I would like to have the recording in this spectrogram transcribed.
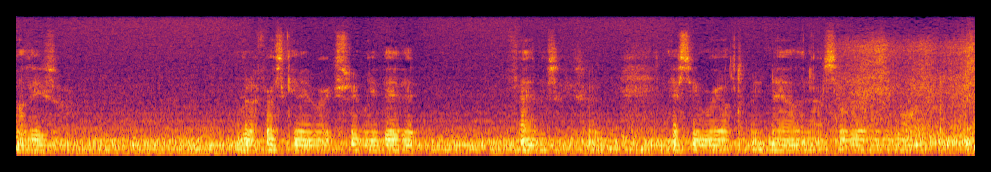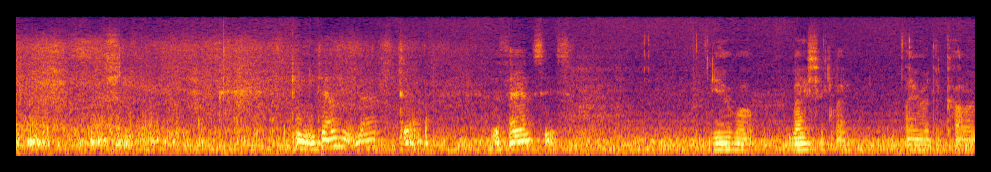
well, these are when I first came in were extremely vivid fantasies. And they seem real to me now. They're not so real anymore. Can you tell me about uh, the fantasies? Yeah, well, basically, they were the color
